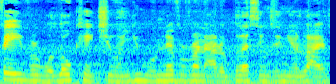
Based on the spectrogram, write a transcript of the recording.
favor will locate you and you will never run out of blessings in your life.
